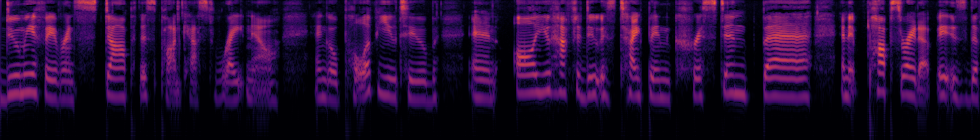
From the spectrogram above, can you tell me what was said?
do me a favor and stop this podcast right now and go pull up YouTube. And all you have to do is type in Kristen Bell, and it pops right up. It is the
